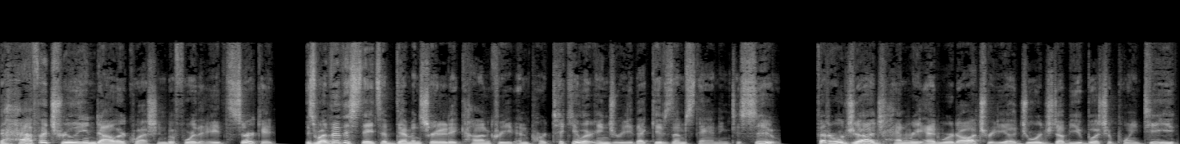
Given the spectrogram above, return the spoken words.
The half a trillion dollar question before the Eighth Circuit is whether the states have demonstrated a concrete and particular injury that gives them standing to sue. Federal Judge Henry Edward Autrey, a George W. Bush appointee,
